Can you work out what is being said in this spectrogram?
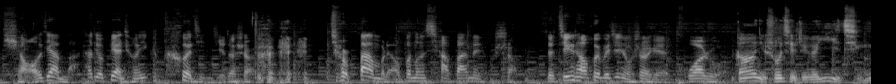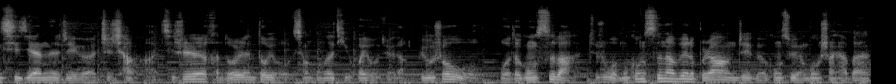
条件吧，它就变成一个特紧急的事儿，对，就是办不了，不能下班那种事儿，就经常会被这种事儿给拖住。刚刚你说起这个疫情期间的这个职场啊，其实很多人都有相同的体会，我觉得，比如说我我的公司吧，就是我们公司呢，为了不让这个公司员工上下班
